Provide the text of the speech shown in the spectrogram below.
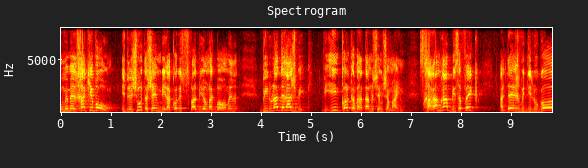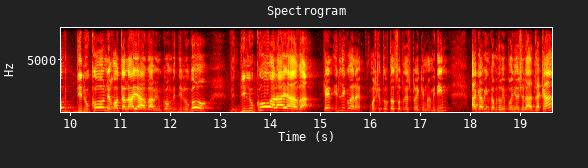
וממרחק יבואו, ידרשו את השם בעיר הקודש צפת ביום ל"ג בעומר, בהילולת דרשב"י, ואם כל כוונתם לשם שמיים, שכרם רב, בלי ספק, על דרך ודילוגו, ודילוקו נרות עליי אהבה, במקום ודילוגו, ודילוקו עליי אהבה. כן, הדליקו עליי. כמו שכתוב תוספות רש פרק הם מעמידים. אגב, אם כבר מדברים פה עניין של ההדלקה,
